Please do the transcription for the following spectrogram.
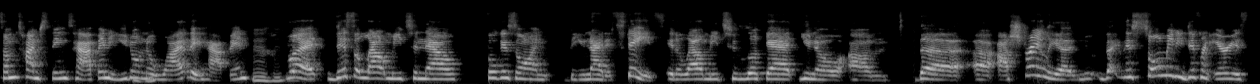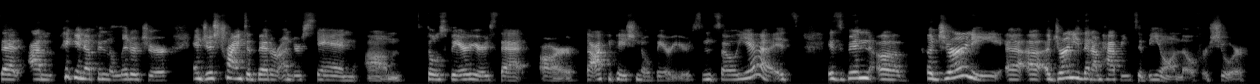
Sometimes things happen and you don't mm-hmm. know why they happen. Mm-hmm. But this allowed me to now focus on the United States. It allowed me to look at, you know, um, the uh, Australia. There's so many different areas that I'm picking up in the literature and just trying to better understand um, those barriers that are the occupational barriers. And so, yeah, it's it's been a, a journey, a, a journey that I'm happy to be on, though, for sure.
